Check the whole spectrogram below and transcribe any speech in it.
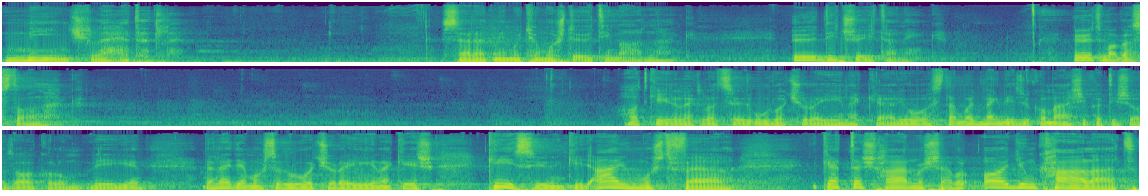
Nincs lehetetlen. Szeretném, hogyha most őt imádnánk. Őt dicsőítenénk. Őt magasztalnánk. Hadd kérlek, Laci, hogy úrvacsora énekkel, jó? Aztán majd megnézzük a másikat is az alkalom végén. De legyen most az úrvacsora ének, és készüljünk így, álljunk most fel, kettes hármasával adjunk hálát,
